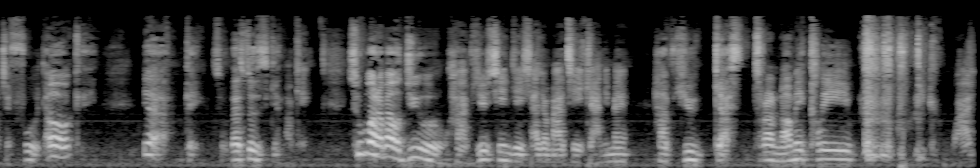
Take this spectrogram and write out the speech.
of the food. Oh, okay. Yeah, okay. So let's do this again. Okay. So what about you? Have you seen this aromatic anime? Have you gastronomically what?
